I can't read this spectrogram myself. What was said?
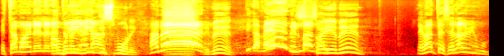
Estamos en él en Are esta we in mañana. him this morning? Amén. Amen. Diga amén, hermano. Say amen. Levántese el ánimo.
